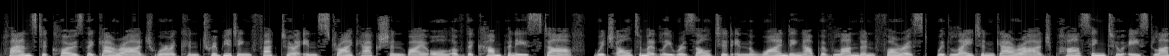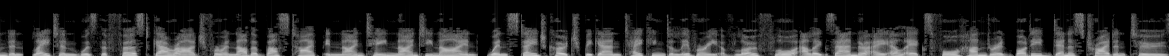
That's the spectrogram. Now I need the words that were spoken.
plans to close the garage were a contributing factor in strike action by all of the company's staff, which ultimately resulted in the winding up of London Forest, with Leyton Garage passing to East London. Leyton was the first garage for another bus type in 1999, when Stagecoach began taking delivery of low-floor Alexander ALX 400-bodied Dennis Trident 2s.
